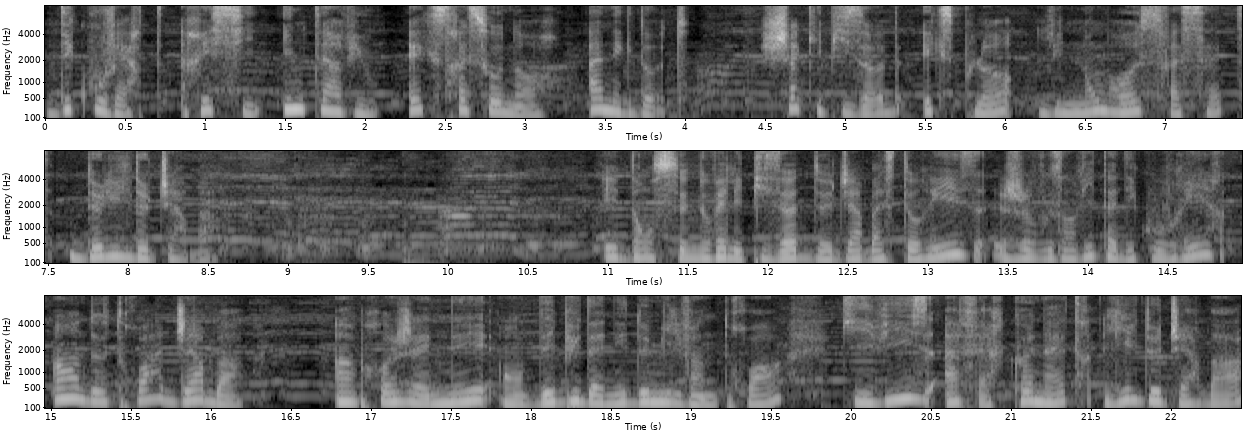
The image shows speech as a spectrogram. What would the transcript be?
Découvertes, récits, interviews, extraits sonores, anecdotes, chaque épisode explore les nombreuses facettes de l'île de Djerba. Et dans ce nouvel épisode de Djerba Stories, je vous invite à découvrir 1, 2, 3 Djerba, un projet né en début d'année 2023 qui vise à faire connaître l'île de Djerba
